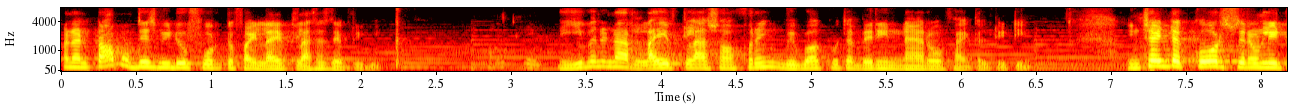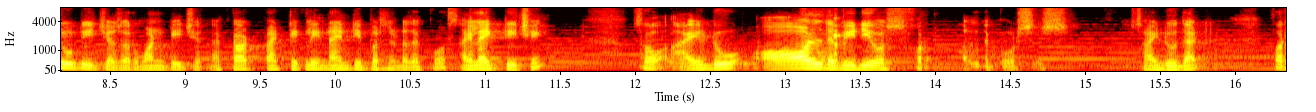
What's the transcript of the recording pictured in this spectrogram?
And on top of this we do four to five live classes every week. Okay. even in our live class offering we work with a very narrow faculty team. Inside the course there are only two teachers or one teacher. I've taught practically 90% of the course. I like teaching. So i do all the videos for all the courses. So i do that. For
